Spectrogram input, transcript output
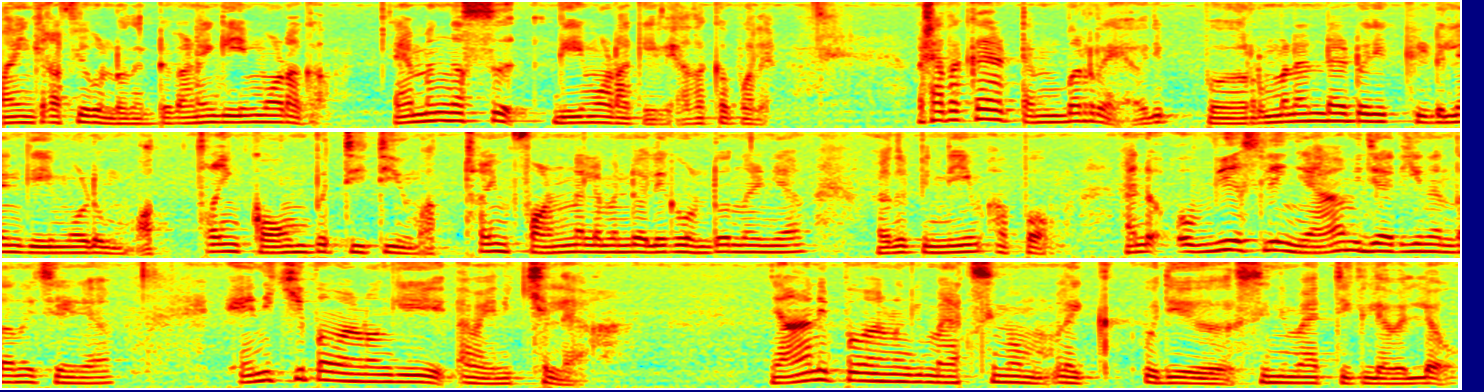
മൈൻ ക്രാഫ്റ്റിൽ കൊണ്ടുവന്നിട്ട് വേണമെങ്കിൽ ഗെയിം മോഡാക്കാം എം എൻ എസ് ഗെയിം മോഡാക്കിയില്ലേ അതൊക്കെ പോലെ. പക്ഷെ അതൊക്കെ ടെമ്പററി ഒരു പെർമനന്റ് ആയിട്ട് ഒരു കിടിലും ഗെയിം മോഡും അത്രയും കോമ്പറ്റീറ്റീവും അത്രയും ഫൺ എലമെന്റും അതിലേക്ക് കൊണ്ടുവന്നു കഴിഞ്ഞാൽ അത് പിന്നെയും അപ്പം. ആൻഡ് ഒബ്വിയസ്ലി ഞാൻ വിചാരിക്കുന്നത് എന്താണെന്ന് വെച്ച് കഴിഞ്ഞാൽ എനിക്കിപ്പോൾ വേണമെങ്കിൽ എനിക്കില്ല. ഞാനിപ്പോൾ വേണമെങ്കിൽ മാക്സിമം ലൈക്ക് ഒരു സിനിമാറ്റിക് ലെവലിലോ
